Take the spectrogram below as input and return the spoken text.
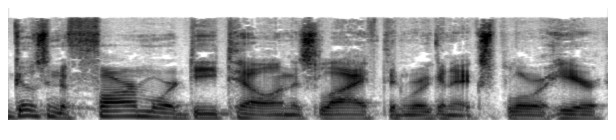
goes into far more detail on his life than we're going to explore here,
